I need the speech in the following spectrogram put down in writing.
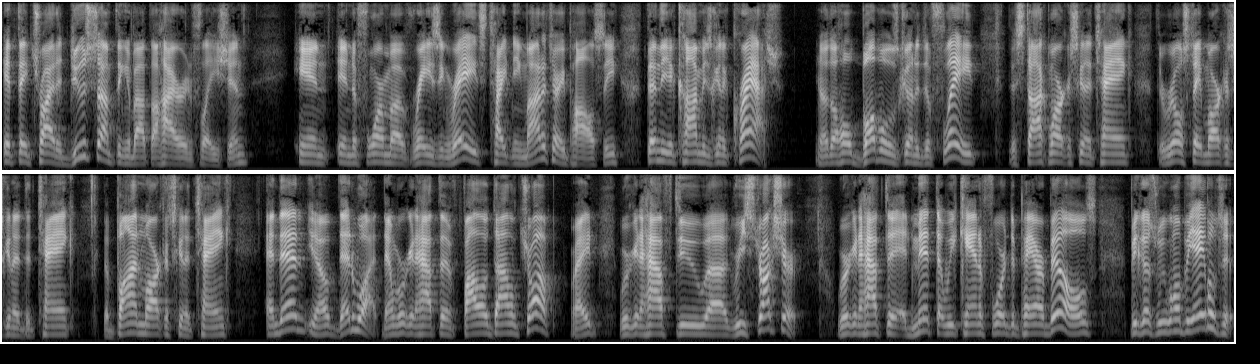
if they try to do something about the higher inflation, in in the form of raising rates, tightening monetary policy, then the economy is going to crash. You know, the whole bubble is going to deflate. The stock market's going to tank. The real estate market's going to tank. The bond market's going to tank. And then, you know, then what? Then we're going to have to follow Donald Trump, right? We're going to have to uh, restructure. We're going to have to admit that we can't afford to pay our bills because we won't be able to.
